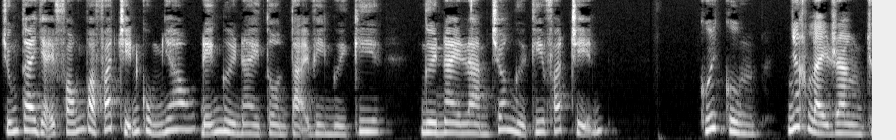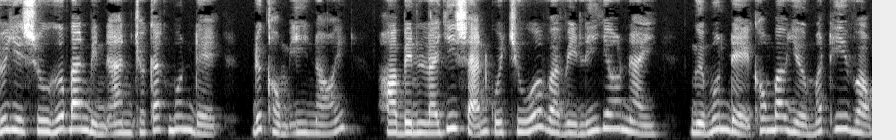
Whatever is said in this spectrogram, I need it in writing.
Chúng ta giải phóng và phát triển cùng nhau để người này tồn tại vì người kia, người này làm cho người kia phát triển. Cuối cùng, nhắc lại rằng Chúa Giêsu hứa ban bình an cho các môn đệ Đức Hồng Y nói, hòa bình là di sản của Chúa và vì lý do này, người môn đệ không bao giờ mất hy vọng.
